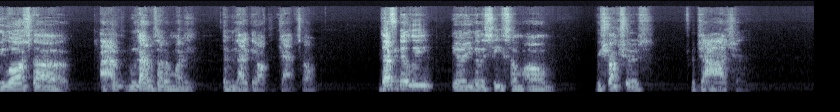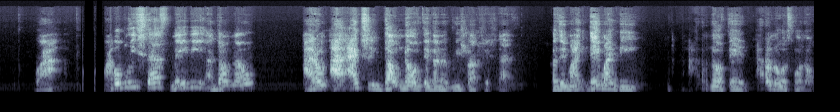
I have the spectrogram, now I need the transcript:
we lost. Uh, I, we got a ton of money that we got to get off the cap. So definitely, you know, you're gonna see some um restructures for Josh and Rob. Probably Steph, maybe. I don't know. I don't. I actually don't know if they're gonna restructure Steph because they might. They might be. I don't know if they. I don't know what's going on.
